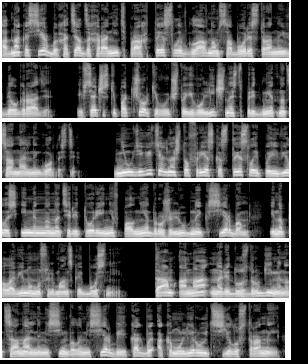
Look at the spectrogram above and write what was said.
Однако сербы хотят захоронить прах Теслы в главном соборе страны в Белграде и всячески подчеркивают, что его личность – предмет национальной гордости. Неудивительно, что фреска с Теслой появилась именно на территории не вполне дружелюбной к сербам и наполовину мусульманской Боснии. Там она, наряду с другими национальными символами Сербии, как бы аккумулирует силу страны –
